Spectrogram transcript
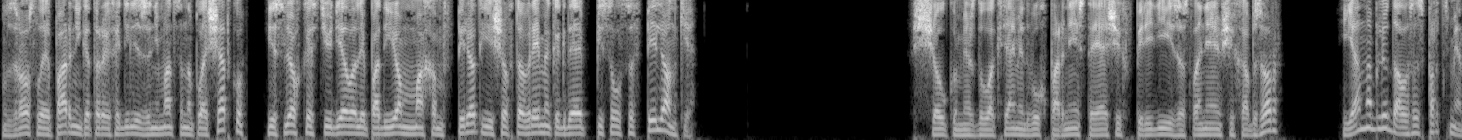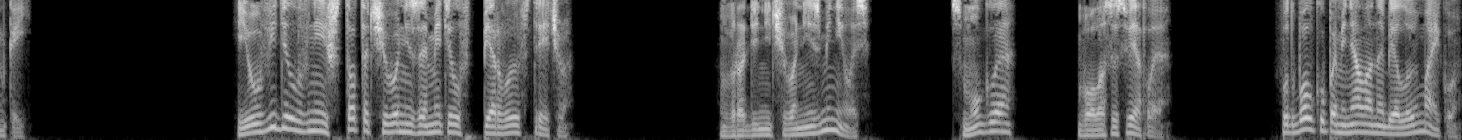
взрослые парни, которые ходили заниматься на площадку и с легкостью делали подъем махом вперед еще в то время, когда я писался в пеленке. В щелку между локтями двух парней, стоящих впереди и заслоняющих обзор, я наблюдал за спортсменкой и увидел в ней что-то, чего не заметил в первую встречу. Вроде ничего не изменилось. Смуглая, волосы светлые. Футболку поменяла на белую майку.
